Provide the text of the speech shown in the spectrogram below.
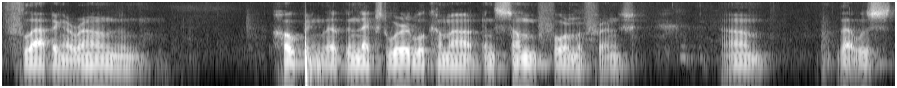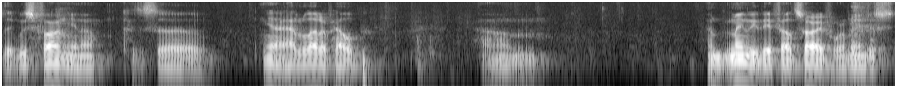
flapping around and hoping that the next word will come out in some form of French. Um, that was that was fun, you know, because uh, yeah, I had a lot of help. Um, and mainly they felt sorry for me and just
